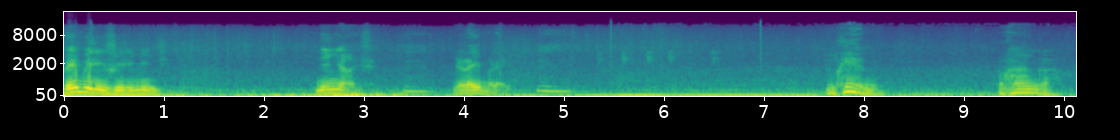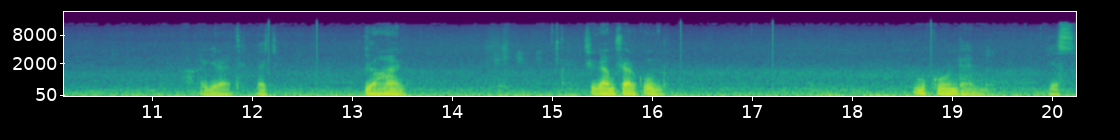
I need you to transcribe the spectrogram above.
bayibuli ijwiri mingi nyenyanja mm. ni mwenu ruhanga akagira ati yohana ikigambo cya rukundo mukundane yesu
